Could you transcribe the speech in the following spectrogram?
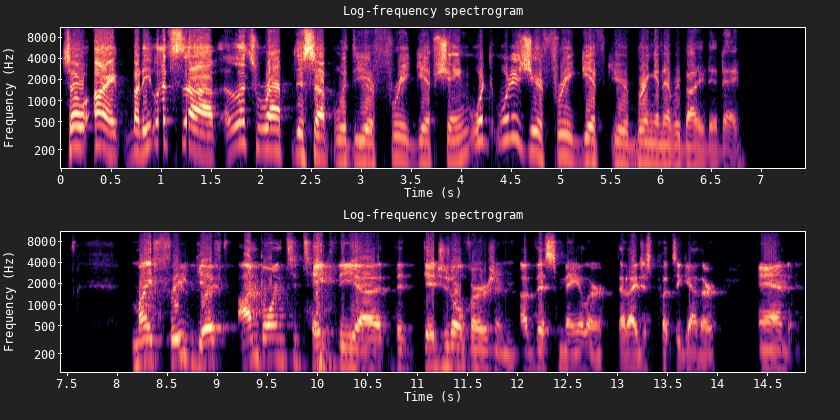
So, all right, buddy, let's uh, let's wrap this up with your free gift, Shane. What what is your free gift you're bringing everybody today? My free gift i'm going to take the uh, the digital version of this mailer that i just put together. And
